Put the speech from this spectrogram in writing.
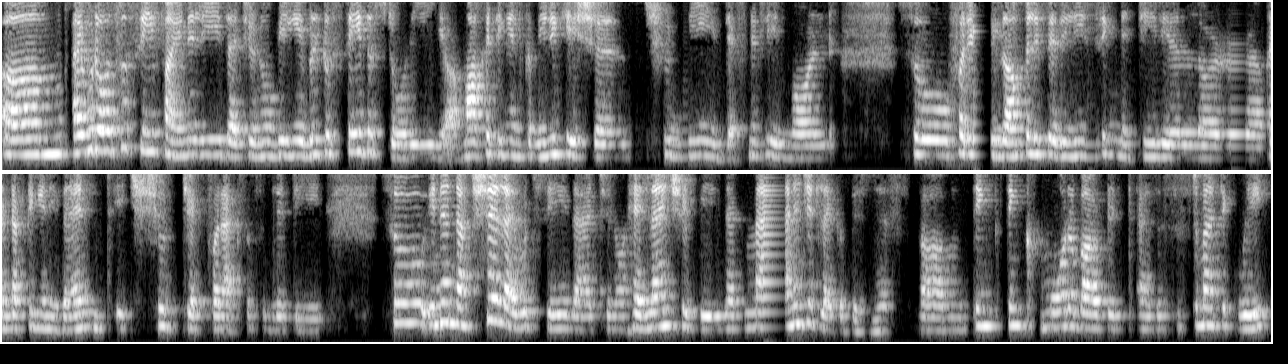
Um, I would also say finally that you know being able to say the story, uh, marketing and communications should be definitely involved. So, for example, if you're releasing material or uh, conducting an event, it should check for accessibility. So, in a nutshell, I would say that you know headline should be that manage it like a business. Um, think think more about it as a systematic way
